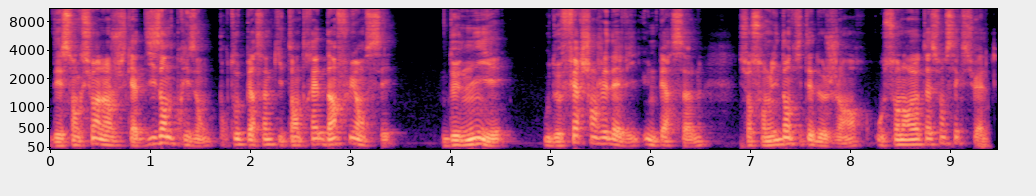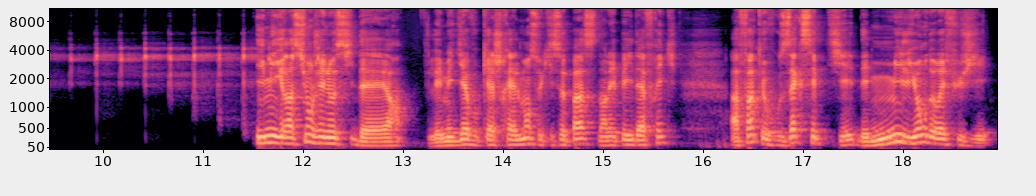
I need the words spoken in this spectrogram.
des sanctions allant jusqu'à 10 ans de prison pour toute personne qui tenterait d'influencer, de nier ou de faire changer d'avis une personne sur son identité de genre ou son orientation sexuelle. Immigration génocidaire. Les médias vous cachent réellement ce qui se passe dans les pays d'Afrique afin que vous acceptiez des millions de réfugiés.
